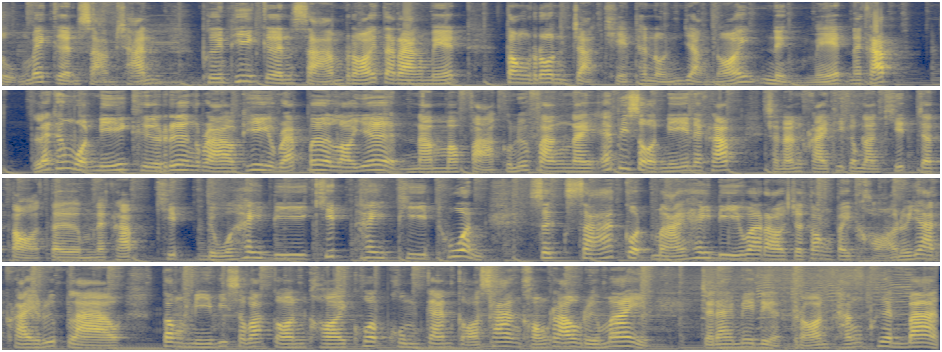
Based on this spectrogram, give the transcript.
สูงไม่เกิน 3 ชั้น พื้นที่เกิน 300 ตารางเมตร ต้องร่นจากเขตถนนอย่างน้อย 1 เมตรนะครับ และทั้งหมดนี้คือเรื่องราวที่ Rapper Lawyer นำมาฝากคุณผู้ฟังใน episode นี้นะครับ ฉะนั้นใครที่กำลังคิดจะต่อเติมนะครับ คิดดูให้ดีคิดให้ทีท่วน ศึกษากฎหมายให้ดีว่าเราจะต้องไปขออนุญาตใครหรือเปล่า ต้องมีวิศวกรคอยควบคุมการก่อสร้างของเราหรือไม่ จะได้ไม่เดือดร้อนทั้งเพื่อนบ้าน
